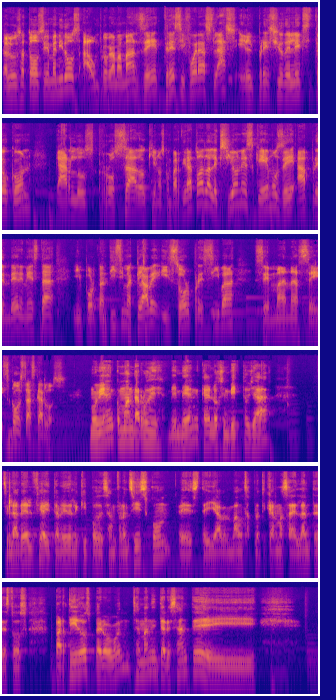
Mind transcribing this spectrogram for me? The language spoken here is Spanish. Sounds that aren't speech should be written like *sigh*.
Saludos a todos y bienvenidos a un programa más de Tres y Fuera slash El Precio del Éxito con Carlos Rosado, quien nos compartirá todas las lecciones que hemos de aprender en esta importantísima, clave y sorpresiva semana 6. ¿Cómo estás, Carlos? Muy bien, ¿cómo anda Rudy? Bien, bien, caen los invictos ya. Filadelfia y también el equipo de San Francisco. Este, ya vamos a platicar más adelante de estos partidos, pero bueno, semana interesante y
